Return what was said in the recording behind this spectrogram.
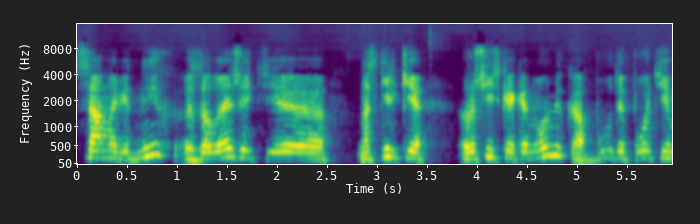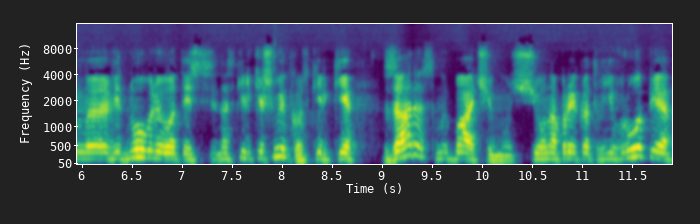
саме від них залежить е, наскільки російська економіка буде потім е, відновлюватись наскільки швидко, оскільки зараз ми бачимо, що, наприклад, в Європі е,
